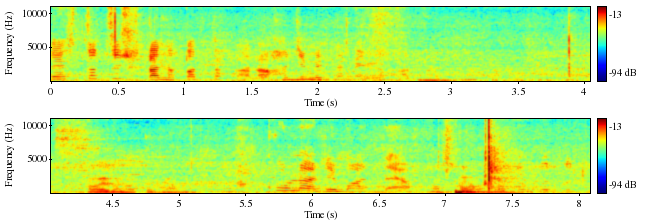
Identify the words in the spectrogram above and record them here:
れ一つしかなかったから初めて見るはず。うん。可愛くなったじゃん。コーラ味もあったよ。あそうなの？ち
